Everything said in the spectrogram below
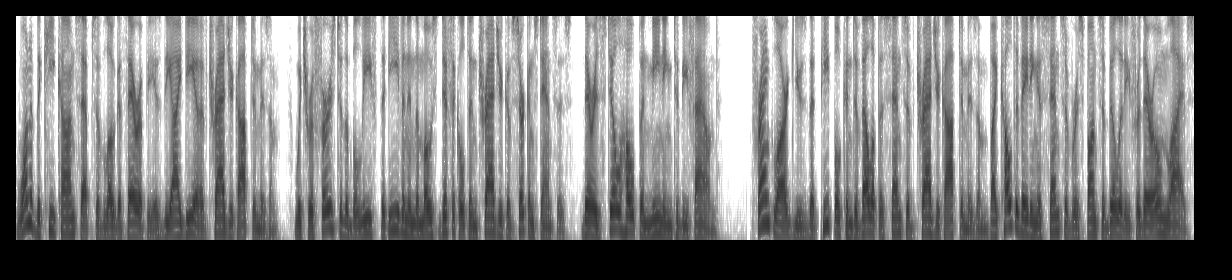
One of the key concepts of logotherapy is the idea of tragic optimism, which refers to the belief that even in the most difficult and tragic of circumstances, there is still hope and meaning to be found. Frankl argues that people can develop a sense of tragic optimism by cultivating a sense of responsibility for their own lives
